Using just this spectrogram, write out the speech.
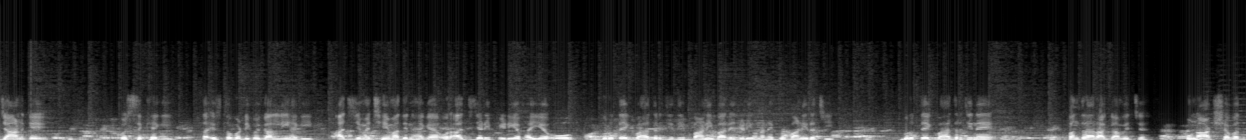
ਜਾਣ ਕੇ ਕੁਝ ਸਿੱਖੇਗੀ, ਤਾਂ ਇਸ ਤੋਂ ਵੱਡੀ ਕੋਈ ਗੱਲ ਨਹੀਂ ਹੈਗੀ। ਅੱਜ ਜਿਵੇਂ 6ਵਾਂ ਦਿਨ ਹੈਗਾ ਔਰ ਅੱਜ ਜਿਹੜੀ ਪੀਡੀਐਫ ਆਈ ਹੈ, ਉਹ ਗੁਰੂ ਤੇਗ ਬਹਾਦਰ ਜੀ ਦੀ ਬਾਣੀ ਬਾਰੇ ਜਿਹੜੀ ਉਹਨਾਂ ਨੇ ਗੁਰਬਾਣੀ ਰਚੀ। ਗੁਰੂ ਤੇਗ ਬਹਾਦਰ ਜੀ ਨੇ 15 ਰਾਗਾਂ ਵਿੱਚ 59 ਸ਼ਬਦ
